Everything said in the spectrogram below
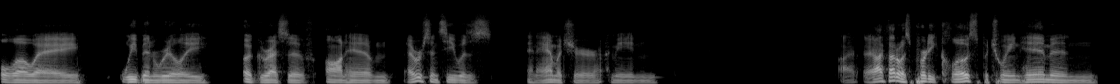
low A. We've been really aggressive on him ever since he was an amateur. I mean, I, I thought it was pretty close between him and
